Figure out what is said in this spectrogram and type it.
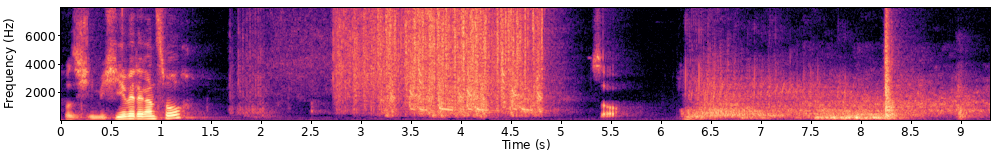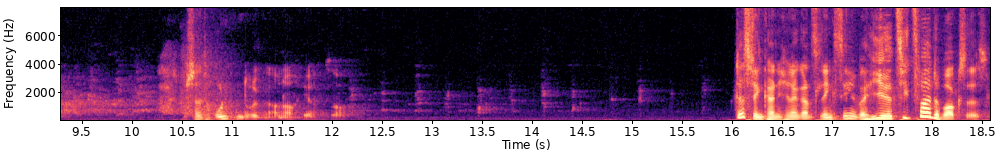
Jetzt muss ich nämlich hier wieder ganz hoch. So. Ich muss nach unten drücken auch noch hier. So. Deswegen kann ich ihn ganz links sehen, weil hier jetzt die zweite Box ist.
